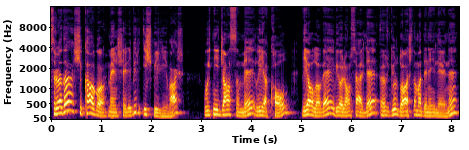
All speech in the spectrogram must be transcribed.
Sırada Chicago menşeli bir işbirliği var. Whitney Johnson ve Leah Cole, viyolo ve violonselde özgür doğaçlama deneylerini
